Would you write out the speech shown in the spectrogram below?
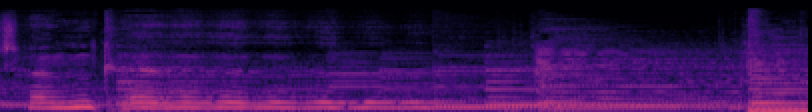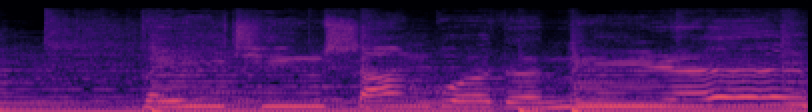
诚恳。被情伤过的女人，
